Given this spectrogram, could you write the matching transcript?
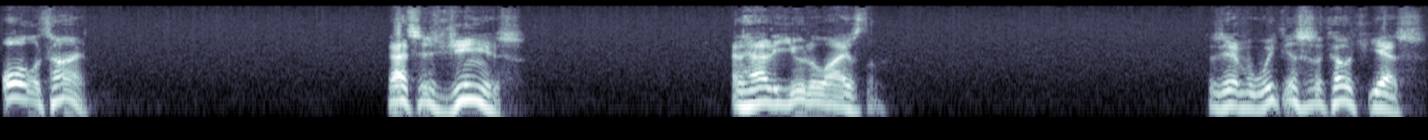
all the time. That's his genius. And how to utilize them. Does he have a weakness as a coach? Yes.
